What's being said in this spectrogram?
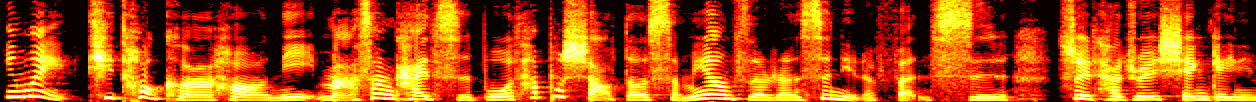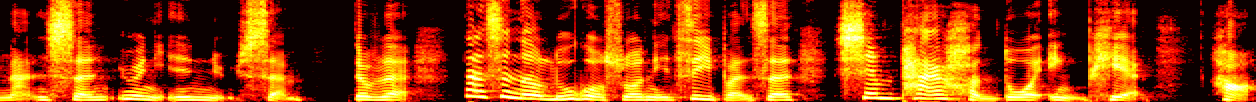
因为 TikTok 啊哈，你马上开直播，他不晓得什么样子的人是你的粉丝，所以他就会先给你男生，因为你是女生，对不对？但是呢，如果说你自己本身先拍很多影片。好，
